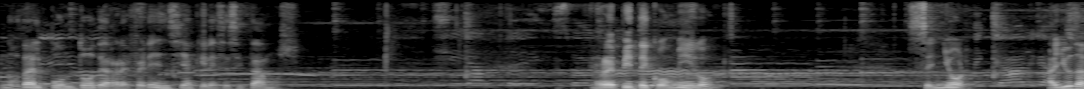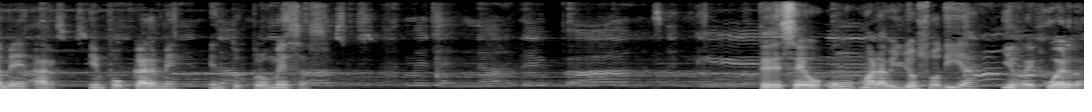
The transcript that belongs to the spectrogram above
nos da el punto de referencia que necesitamos. Repite conmigo, Señor, ayúdame a enfocarme en tus promesas. Te deseo un maravilloso día y recuerda,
